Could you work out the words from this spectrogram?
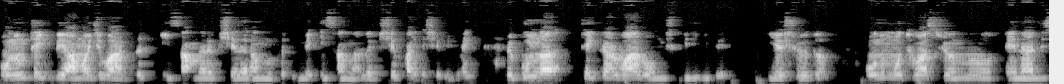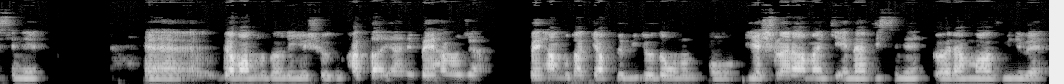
Onun tek bir amacı vardı. insanlara bir şeyler anlatabilmek, insanlarla bir şey paylaşabilmek. Ve bununla tekrar var olmuş biri gibi yaşıyordu. Onun motivasyonunu, enerjisini e, devamlı böyle yaşıyordu. Hatta yani Beyhan Hoca, Beyhan Budak yaptığı videoda onun o yaşına rağmenki enerjisini, öğrenme azmini ve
